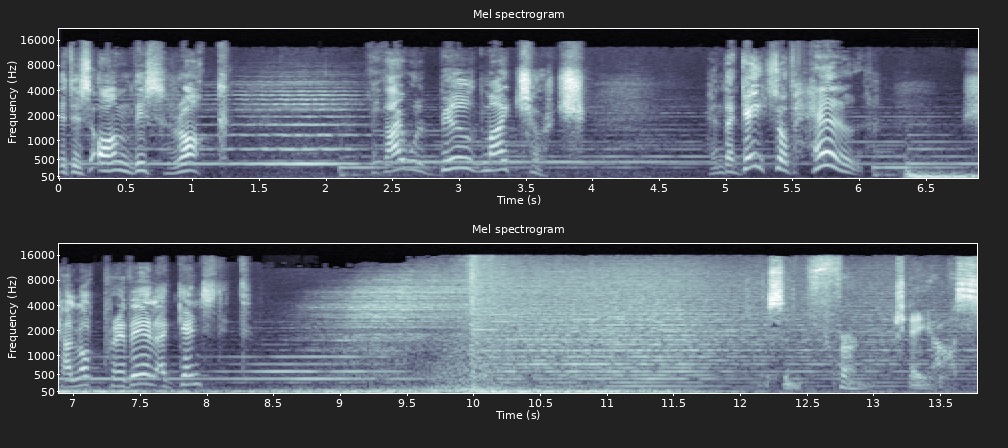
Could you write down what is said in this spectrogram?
It is on this rock that I will build my church, and the gates of hell shall not prevail against it. This infernal chaos.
